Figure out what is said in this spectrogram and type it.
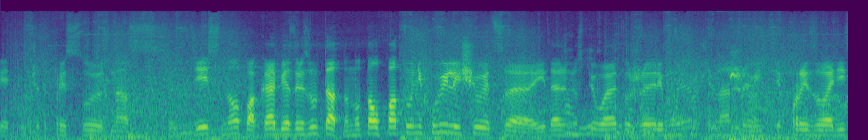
Опять тут что-то прессуют нас здесь, но пока безрезультатно. Но толпа у них увеличивается, и даже не успевают уже ремонтники наши, видите, производить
